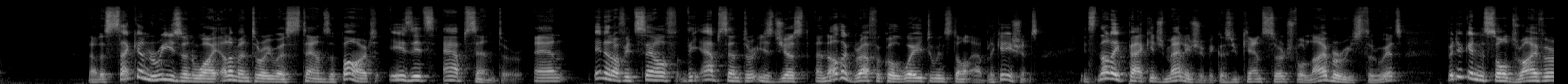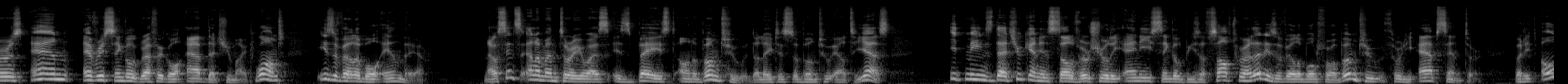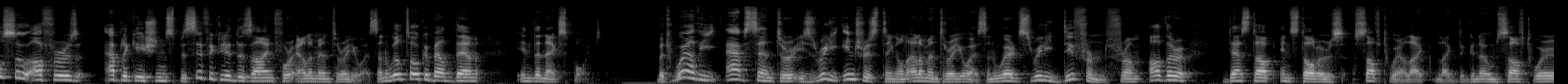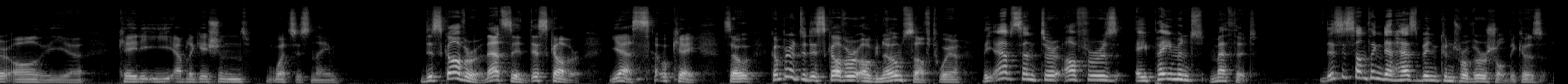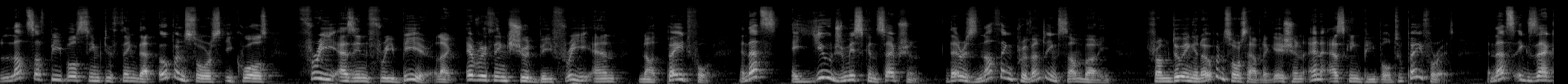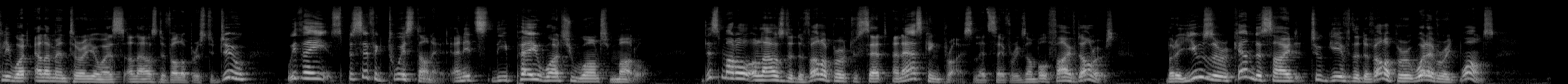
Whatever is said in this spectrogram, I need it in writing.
Now the second reason why Elementary OS stands apart is its App Center, and in and of itself, the App Center is just another graphical way to install applications. It's not a package manager because you can't search for libraries through it, but you can install drivers and every single graphical app that you might want is available in there. Now since Elementary OS is based on Ubuntu, the latest Ubuntu LTS, it means that you can install virtually any single piece of software that is available for Ubuntu through the App Center. But it also offers applications specifically designed for Elementary OS, and we'll talk about them in the next point. But where the App Center is really interesting on Elementary OS and where it's really different from other desktop installers software like, like the GNOME software or the uh, KDE applications, what's his name? Discover, that's it, Discover. Yes, okay. So compared to Discover or GNOME software, the App Center offers a payment method. This is something that has been controversial because lots of people seem to think that open source equals free as in free beer, like everything should be free and not paid for. And that's a huge misconception. there is nothing preventing somebody from doing an open source application and asking people to pay for it. And that's exactly what Elementary OS allows developers to do with a specific twist on it, and it's the pay what you want model. This model allows the developer to set an asking price, let's say for example $5, but a user can decide to give the developer whatever it wants.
